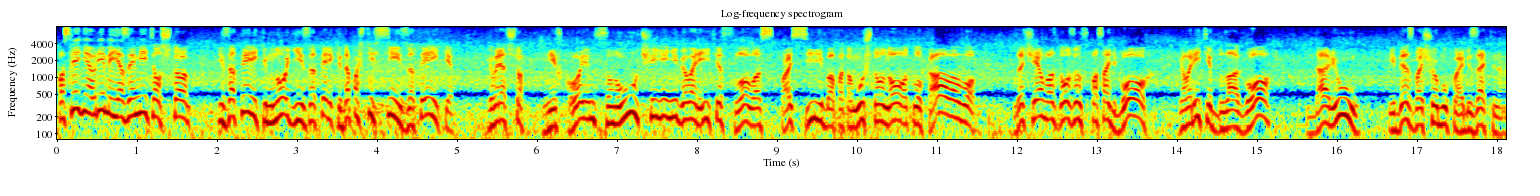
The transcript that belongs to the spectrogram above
В последнее время я заметил, что эзотерики, многие эзотерики, да почти все эзотерики говорят, что ни в коем случае не говорите слово «спасибо», потому что оно от лукавого. Зачем вас должен спасать Бог? Говорите «благо», «дарю» и «д» с большой буквы обязательно.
